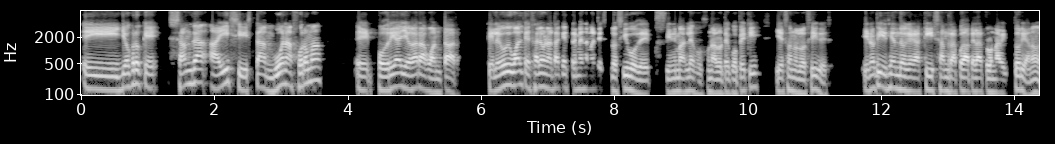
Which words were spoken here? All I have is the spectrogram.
Y yo creo que Sandra ahí, si está en buena forma, eh, podría llegar a aguantar. Que luego igual te sale un ataque tremendamente explosivo de, pues, sin ir más lejos, una Lotte Kopecky y eso no lo sigues. Y no estoy diciendo que aquí Sandra pueda pelear por una victoria, ¿no?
